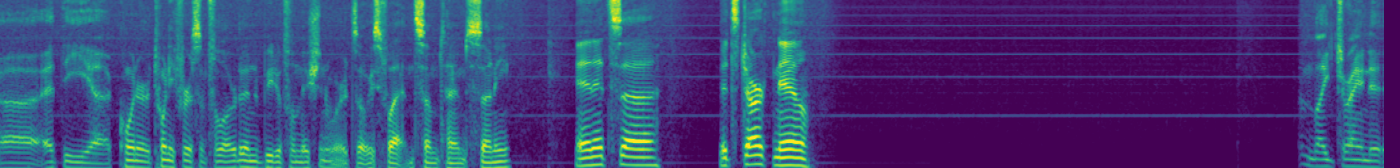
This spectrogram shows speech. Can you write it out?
Uh, at the uh, corner of 21st and Florida in a beautiful Mission, where it's always flat and sometimes sunny, and it's uh, it's dark now. I'm like trying to,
